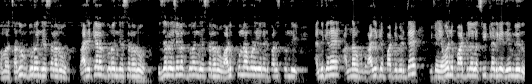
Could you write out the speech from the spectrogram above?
మమ్మల్ని చదువుకు దూరం చేస్తున్నారు రాజకీయాలకు దూరం చేస్తున్నారు రిజర్వేషన్లకు దూరం చేస్తున్నారు. అడుక్కున్నా కూడా వేయలేని పరిస్థితి ఉంది అందుకనే అన్న రాజకీయ పార్టీ పెడితే ఇక ఎవరిని పార్టీలలో సీట్లు అడిగేది ఏం లేదు.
